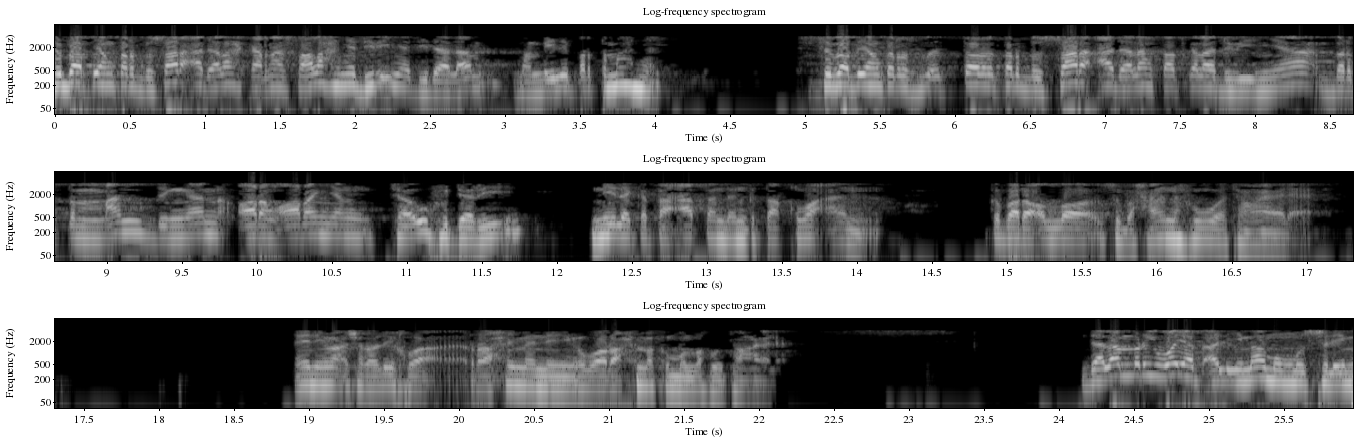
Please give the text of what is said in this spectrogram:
Sebab yang terbesar adalah karena salahnya dirinya di dalam memilih pertemanan. Sebab yang ter, ter, terbesar adalah tatkala dirinya berteman dengan orang-orang yang jauh dari nilai ketaatan dan ketakwaan kepada Allah Subhanahu wa taala. Ini ma'asyiral ikhwah rahimani wa rahimakumullah taala. Dalam riwayat Al-Imam Muslim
